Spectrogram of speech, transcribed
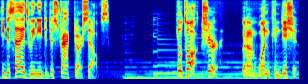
he decides we need to distract ourselves. He'll talk, sure, but on one condition.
